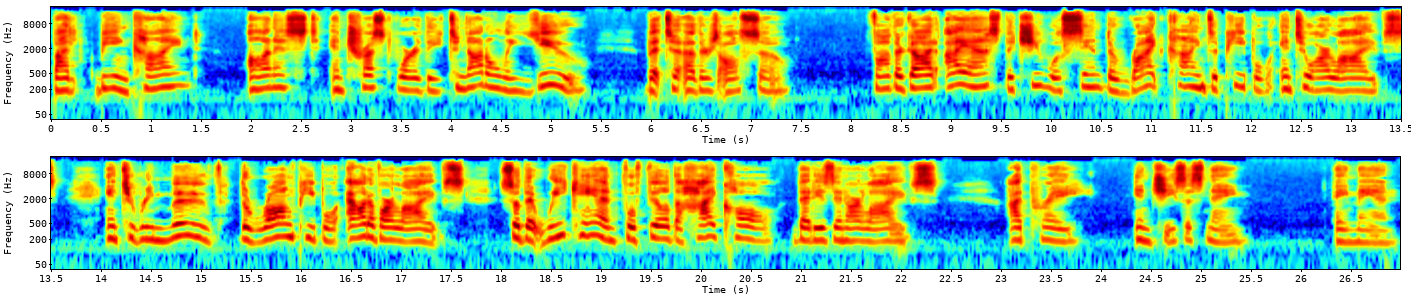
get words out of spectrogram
by being kind, honest, and trustworthy to not only you, but to others also. Father God, I ask that you will send the right kinds of people into our lives and to remove the wrong people out of our lives so that we can fulfill the high call that is in our lives. I pray in Jesus' name. Amen.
